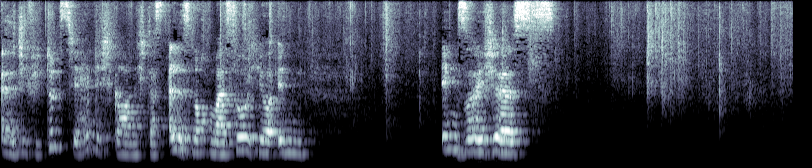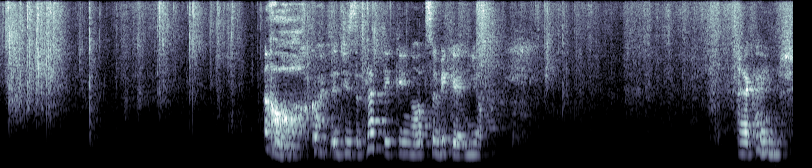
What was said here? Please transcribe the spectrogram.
Also die Fiduzie hätte ich gar nicht. Das alles nochmal so hier in, in solches... Oh Gott, in diese Plastikdinger zu wickeln hier. Da kann ich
